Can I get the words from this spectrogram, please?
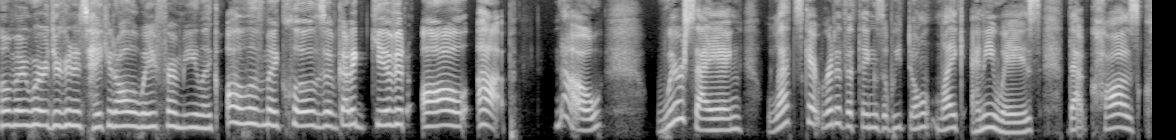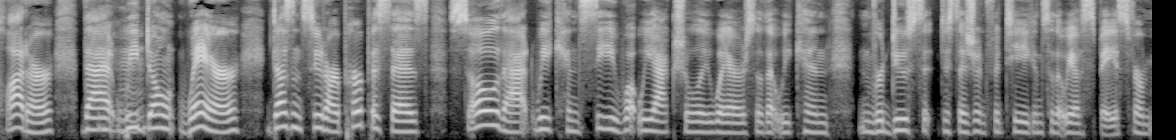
oh my word, you're going to take it all away from me. Like all of my clothes, I've got to give it all up. No, we're saying let's get rid of the things that we don't like, anyways, that cause clutter, that we Mhm. don't wear, doesn't suit our purposes, so that we can see what we actually wear, so that we can reduce decision fatigue and so that we have space for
